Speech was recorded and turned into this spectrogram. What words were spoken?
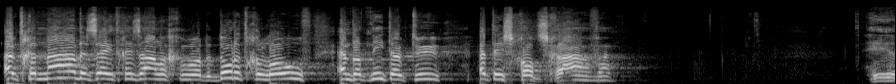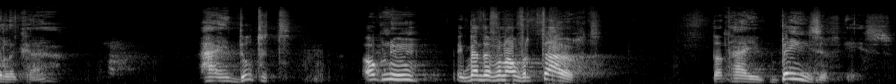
Uit genade zijt gij zalig geworden door het geloof en dat niet uit u, het is Gods gave. Heerlijk hè. Hij doet het. Ook nu, ik ben ervan overtuigd dat hij bezig is.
